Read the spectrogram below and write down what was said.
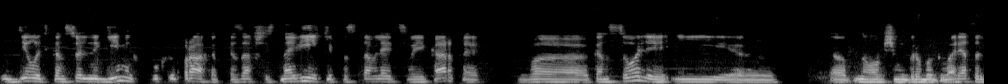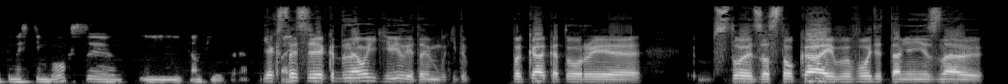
делать консольный гейминг в пух и прах, отказавшись навеки поставлять свои карты в консоли и, э, э, ну, в общем, грубо говоря, только на Steambox и компьютеры. Я, кстати, когда на логике видел, там какие-то ПК, которые стоят за 100к и выводят там, я не знаю,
